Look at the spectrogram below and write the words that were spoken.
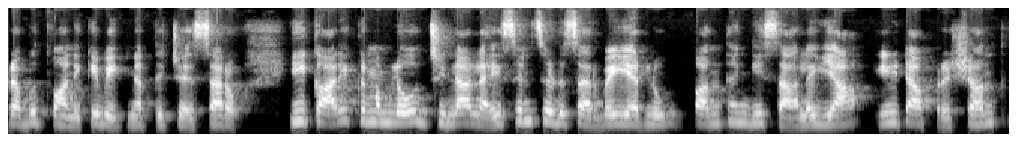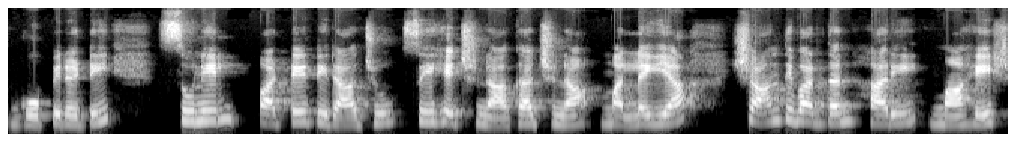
ప్రభుత్వానికి విజ్ఞప్తి చేశారు. ఈ కార్యక్రమంలో జిల్లా లైసెన్స్డ్ సర్వేయర్లు పంతంగి సాలయ్య ఈటా ప్రశాంత్ గోపిరెడ్డి సునీల్ పట్టేటి రాజు సిహెచ్ నాగార్జున మల్లయ్య శాంతివర్ధన్ హరి మహేష్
